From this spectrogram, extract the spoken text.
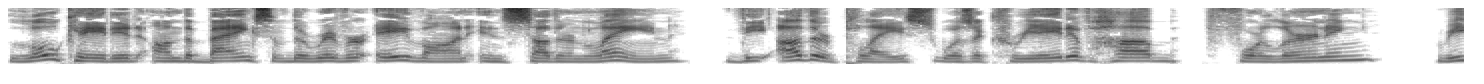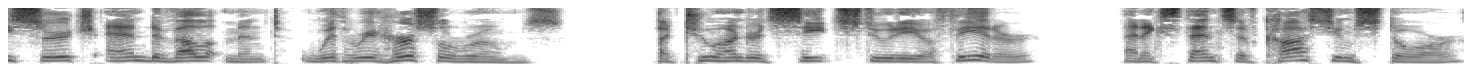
Located on the banks of the River Avon in Southern Lane, the other place was a creative hub for learning, research, and development with rehearsal rooms, a 200 seat studio theater, an extensive costume store,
